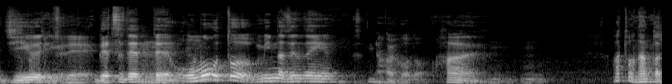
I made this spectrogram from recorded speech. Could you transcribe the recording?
自由に別で。って思うとみんな全然なるほど。はい。あとなんか、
